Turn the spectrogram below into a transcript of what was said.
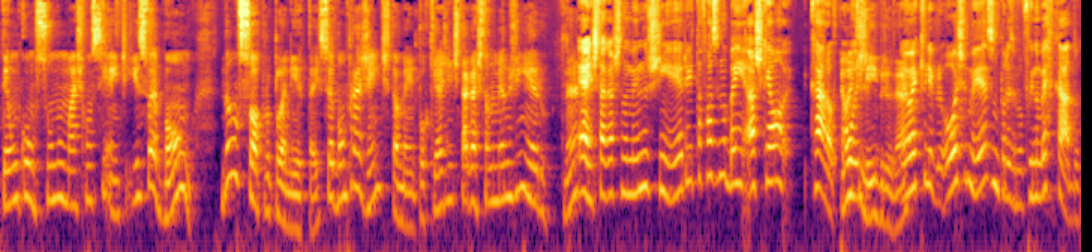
ter um consumo mais consciente. Isso é bom não só para o planeta, isso é bom para a gente também, porque a gente está gastando menos dinheiro, né? É, a gente está gastando menos dinheiro e está fazendo bem. Acho que é, Cara, é um hoje, equilíbrio, né? É um equilíbrio. Hoje mesmo, por exemplo, eu fui no mercado.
